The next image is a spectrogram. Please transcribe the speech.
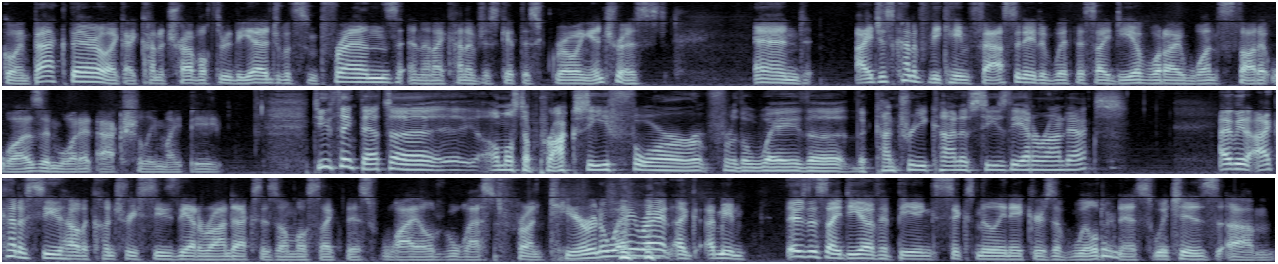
going back there. Like I kind of travel through the edge with some friends, and then I kind of just get this growing interest. And I just kind of became fascinated with this idea of what I once thought it was and what it actually might be. Do you think that's a almost a proxy for for the way the the country kind of sees the Adirondacks? I mean, I kind of see how the country sees the Adirondacks as almost like this wild west frontier in a way, right? like, I mean, there's this idea of it being six million acres of wilderness, which is um,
